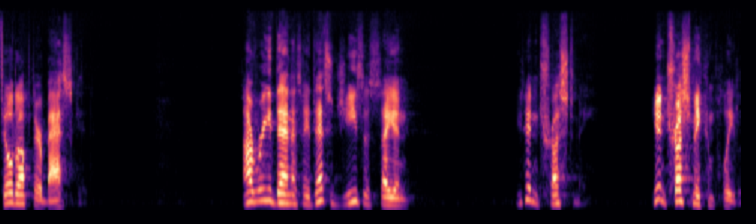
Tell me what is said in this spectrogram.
filled up their basket. I read that and I say, that's Jesus saying, You didn't trust me. You didn't trust me completely.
